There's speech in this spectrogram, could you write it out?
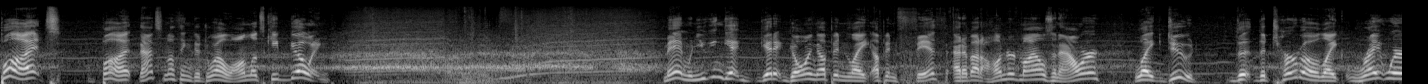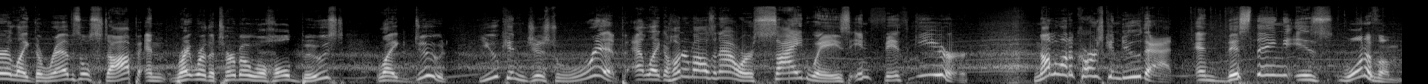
But, but, that's nothing to dwell on. Let's keep going. Man, when you can get get it going up in like up in fifth at about 100 miles an hour, like dude, the the turbo like right where like the revs will stop and right where the turbo will hold boost, like dude, you can just rip at like 100 miles an hour sideways in fifth gear. Not a lot of cars can do that, and this thing is one of them.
